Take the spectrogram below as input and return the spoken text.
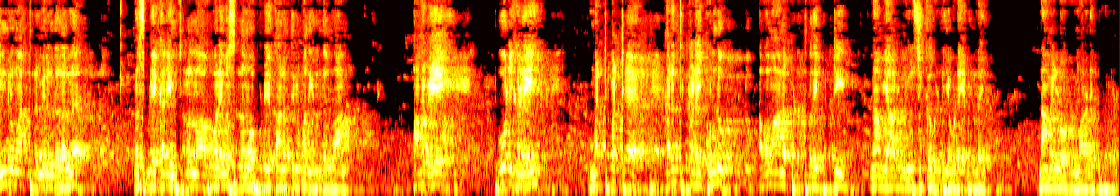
இன்று மாத்திரம் இருந்ததல்ல. ரசூலே கரீம் சல்லல்லாஹு வளைவு செல்லம் அவர்களுடைய காலத்திலும் அது இருந்ததுதான். ஆகவே போலிகளை மற்ற மற்ற கருத்துக்களை கொண்டு அவமானப்படுத்துவதை பற்றி நாம் யாரும் யோசிக்க வேண்டிய விடயமில்லை. நாம் எல்லோரும் மரணிப்பவர்கள்.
